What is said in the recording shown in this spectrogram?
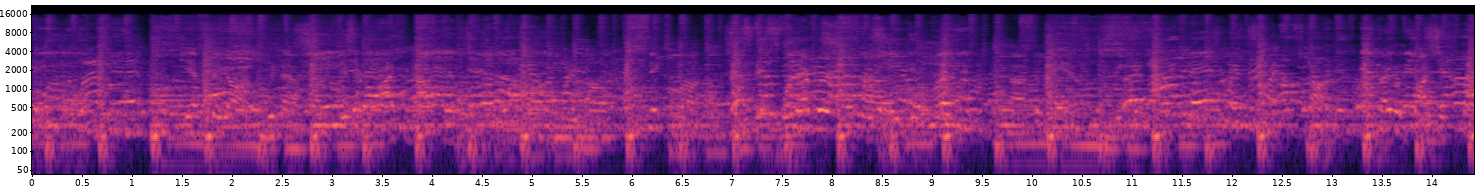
Yes, they are. We have different options. Six months. Whatever uh, can Certain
